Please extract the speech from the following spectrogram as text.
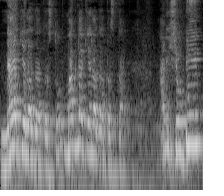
न्याय केला जात असतो मागण्या केल्या जात असतात. आणि शेवटी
